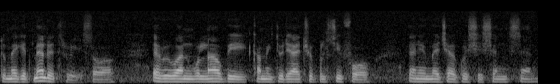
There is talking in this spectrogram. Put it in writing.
to make it mandatory. So everyone will now be coming to the ICCC for any major acquisitions. And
